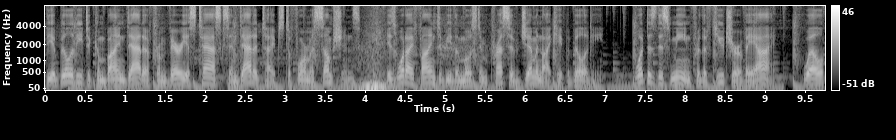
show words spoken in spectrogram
the ability to combine data from various tasks and data types to form assumptions, is what I find to be the most impressive Gemini capability. What does this mean for the future of AI? Well,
